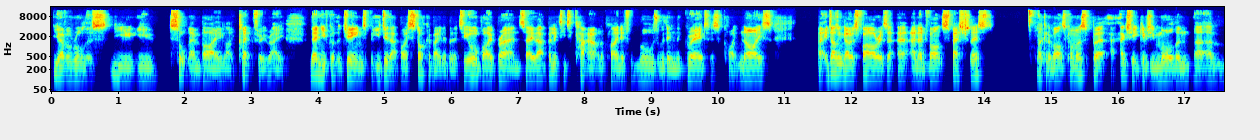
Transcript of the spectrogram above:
you have a rule that's you you sort them by like click through rate. Then you've got the jeans, but you do that by stock availability or by brand. So that ability to cut out and apply different rules within the grid is quite nice. Uh, it doesn't go as far as a, a, an advanced specialist like an advanced commerce, but actually it gives you more than uh, um,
